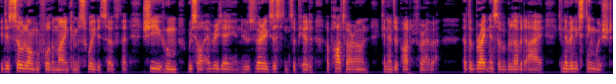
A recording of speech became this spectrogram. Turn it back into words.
It is so long before the mind can persuade itself that she whom we saw every day and whose very existence appeared a part of our own can have departed for ever, that the brightness of a beloved eye can have been extinguished,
